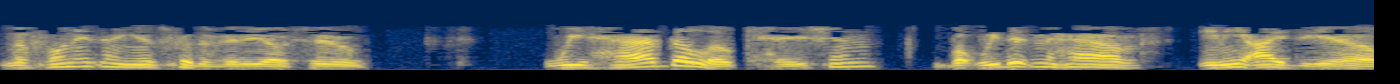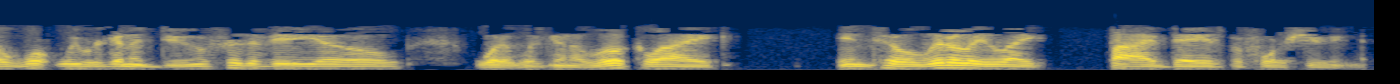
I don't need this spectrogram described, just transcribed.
the funny thing is for the video too, we had the location, but we didn't have any idea what we were going to do for the video, what it was going to look like until literally like five days before shooting it.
